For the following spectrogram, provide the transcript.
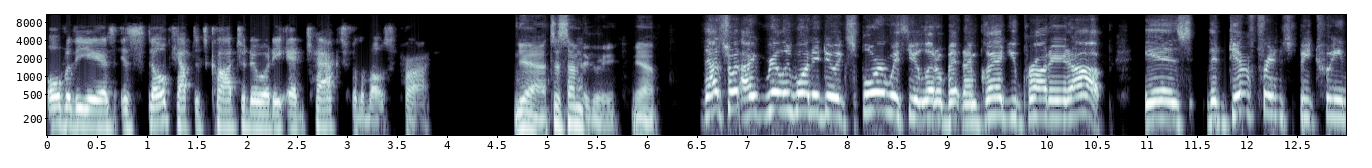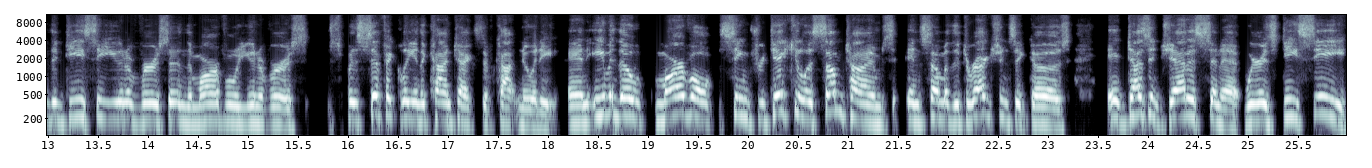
over the years is still kept its continuity intact for the most part. Yeah, to some degree. Yeah. That's what I really wanted to explore with you a little bit, and I'm glad you brought it up is the difference between the DC universe and the Marvel universe, specifically in the context of continuity. And even though Marvel seems ridiculous sometimes in some of the directions it goes, it doesn't jettison it. Whereas DC,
